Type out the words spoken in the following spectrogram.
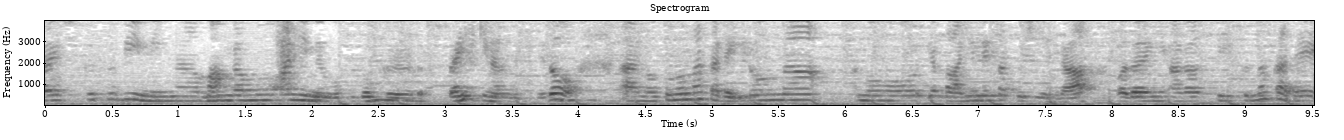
ライシックス B みんな漫画もアニメもすごく大好きなんですけどあのその中でいろんなあのやっぱアニメ作品が話題に上がっていく中で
